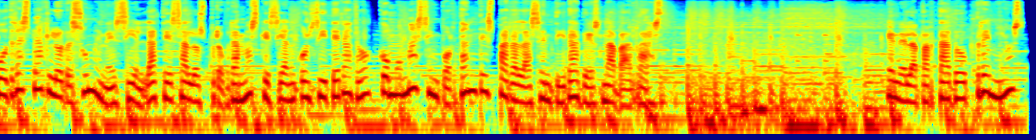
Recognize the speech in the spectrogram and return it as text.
podrás ver los resúmenes y enlaces a los programas que se han considerado como más importantes para las entidades navarras. En el apartado Premios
